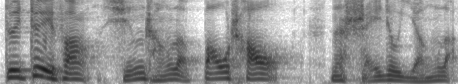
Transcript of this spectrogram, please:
对对方形成了包抄，那谁就赢了。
